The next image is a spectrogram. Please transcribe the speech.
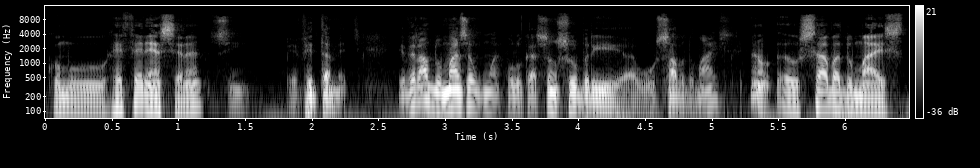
como referência, né? Sim, perfeitamente. Everaldo, mais alguma colocação sobre uh, o Sábado Mais? Não, o Sábado Mais,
